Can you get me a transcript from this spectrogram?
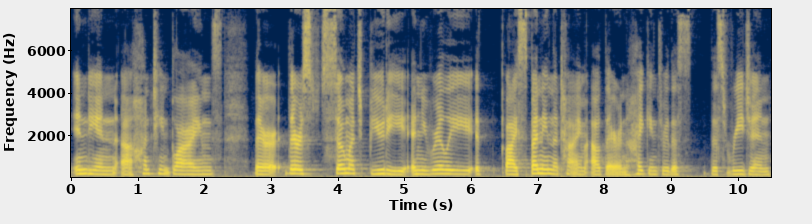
Indian uh, hunting blinds. There, there's so much beauty, and you really, it, by spending the time out there and hiking through this this region,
